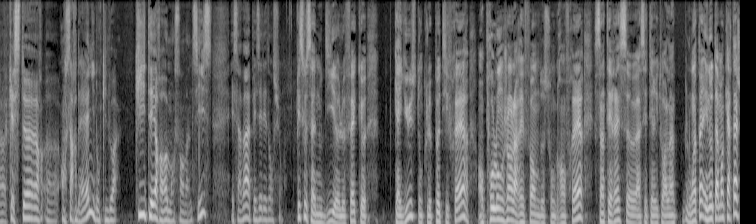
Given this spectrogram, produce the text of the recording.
euh, euh, en Sardaigne, donc il doit quitter Rome en 126, et ça va apaiser les tensions. Qu'est-ce que ça nous dit le fait que Caius, donc le petit frère, en prolongeant la réforme de son grand frère, s'intéresse à ces territoires lointains et notamment Carthage?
